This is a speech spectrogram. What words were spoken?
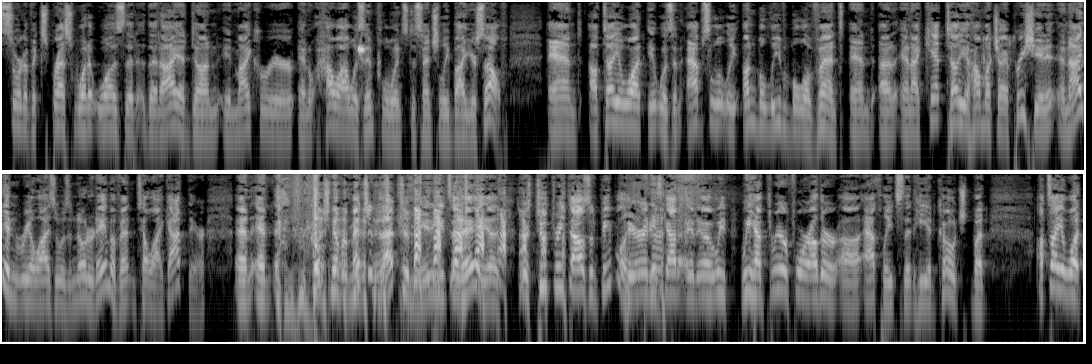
sort of express what it was that that I had done in my career and how I was influenced essentially by yourself. And I'll tell you what, it was an absolutely unbelievable event, and uh, and I can't tell you how much I appreciate it. And I didn't realize it was a Notre Dame event until I got there, and and Coach never mentioned that to me. He said, "Hey, uh, there's two, three thousand people here," and he's got. Uh, we we had three or four other uh, athletes that he had coached, but I'll tell you what,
